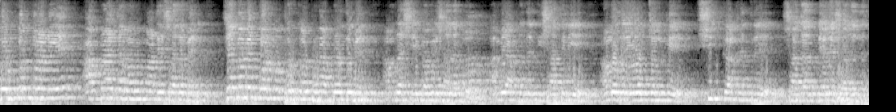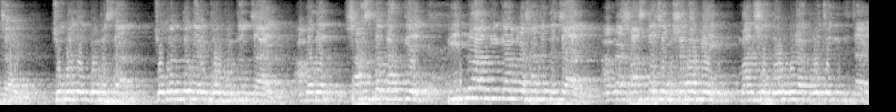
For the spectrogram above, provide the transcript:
পরিকল্পনা নিয়ে আপনারা যেভাবে মাঠে সাজাবেন, যেভাবে কর্ম পরিকল্পনা আপনারা দেবেন, আমরা সেইভাবে সাজাবো। আমি আপনাদেরকে সাথে নিয়ে আমাদের এই অঞ্চলকে শিক্ষা ক্ষেত্রে সাজা দেলে সাজাতে চাই। যোগাযোগ ব্যবস্থা যুগান্তকারী পরিবর্তন চাই, আমাদের স্বাস্থ্য খাতকে ভিন্ন আঙ্গিকে আমরা সাজাতে চাই, আমরা স্বাস্থ্য সেবাকে মানুষের পৌঁছে দিতে চাই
